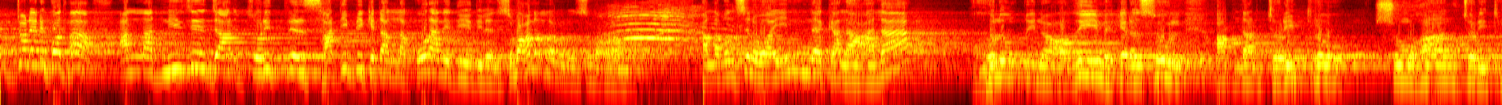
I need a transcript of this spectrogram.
একজনের কথা আল্লাহ নিজে যার চরিত্রের সার্টিফিকেট আল্লাহ কোরআনে দিয়ে দিলেন। সুবাহান আল্লাহ বলুন সুবাহান আল্লাহ আল্লাহ বলছেন আলা আপনার চরিত্র সুমহান চরিত্র।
